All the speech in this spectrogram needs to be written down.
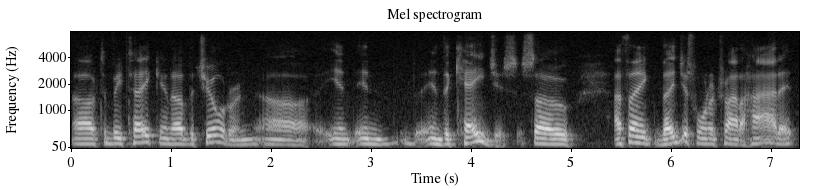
uh, to be taken of the children uh, in, in, in the cages. So I think they just want to try to hide it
